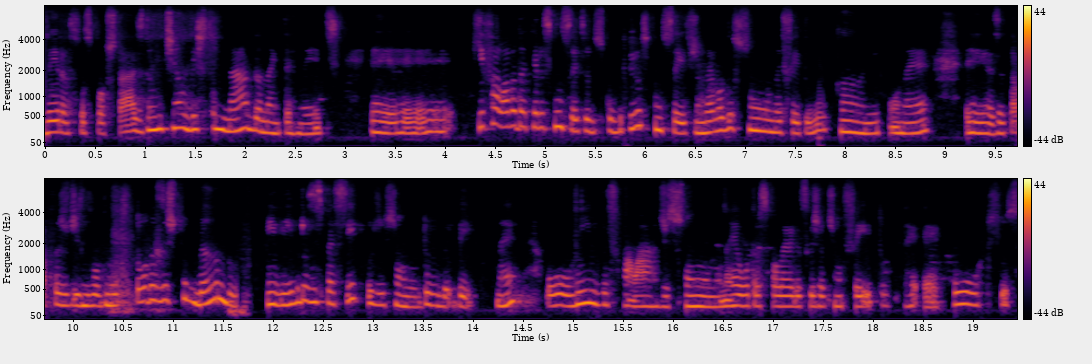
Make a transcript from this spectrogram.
ver as suas postagens, eu não tinha visto nada na internet. É, que falava daqueles conceitos. Eu descobri os conceitos, janela do sono, efeito vulcânico, né, é, as etapas de desenvolvimento, todas estudando em livros específicos do sono do bebê, né, ouvindo falar de sono, né, outras colegas que já tinham feito é, é cursos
